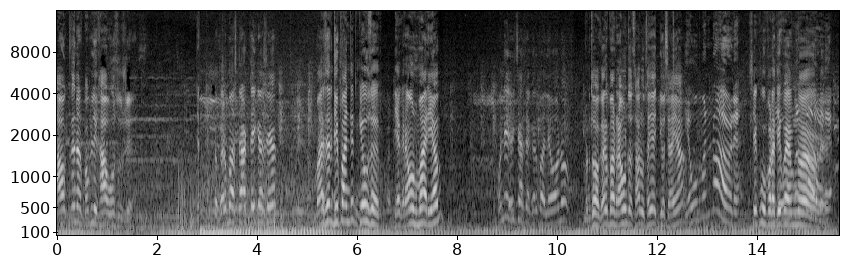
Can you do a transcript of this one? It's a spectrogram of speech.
આ વખતે ને પબ્લિક હાવ ઓછું છે. તો ગરબા સ્ટાર્ટ થઈ ગયા છે. મારે છે ને દીપાન ને કેવું છે? એક રાઉન્ડ મારી એમ. મને વિચાર છે ગરબા લેવાનો. પણ તો ગરબા રાઉન્ડ તો સારું થઈ જ ગયો છે અહીંયા. એવું મન ન આવડે. શીખવું પડે દીપા એમ ન આવડે.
